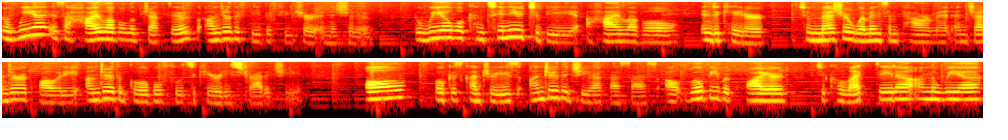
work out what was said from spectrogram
The WEAI is a high-level objective under the Feed the Future initiative. The WEAI will continue to be a high-level indicator to measure women's empowerment and gender equality under the Global Food Security Strategy. All focus countries under the GFSS will be required to collect data on the WEAI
